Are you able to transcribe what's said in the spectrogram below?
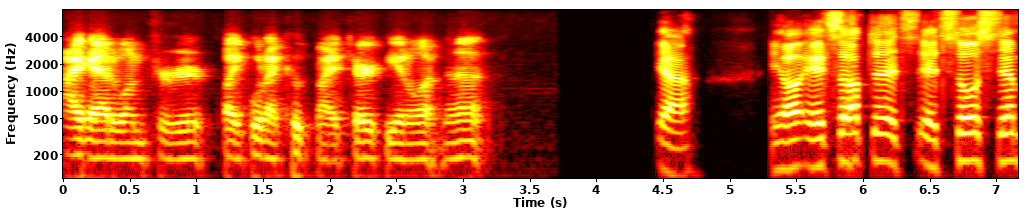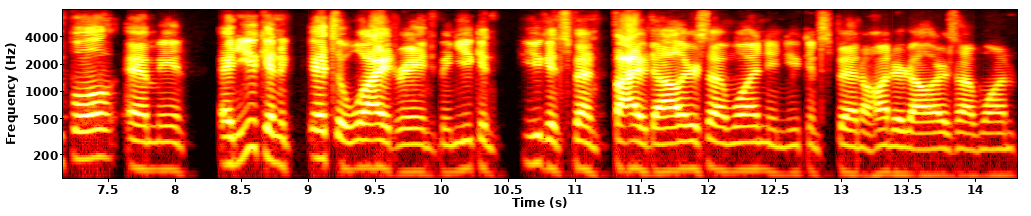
I I had one for like when I cook my turkey and whatnot. Yeah. You know, it's up to it's it's so simple. I mean, and you can it's a wide range. I mean, you can you can spend five dollars on one and you can spend a hundred dollars on one.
